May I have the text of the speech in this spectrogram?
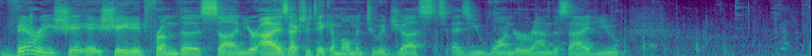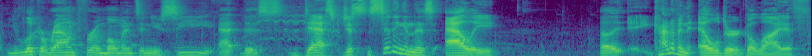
very sh- shaded from the sun. Your eyes actually take a moment to adjust as you wander around the side. You you look around for a moment and you see at this desk, just sitting in this alley, uh, kind of an elder Goliath,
